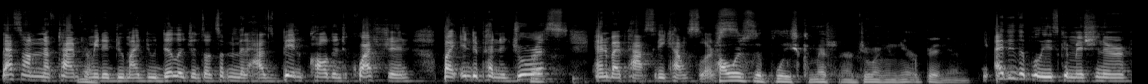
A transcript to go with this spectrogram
that's not enough time for me to do my due diligence on something that has been called into question by independent jurists and by past city councilors. How is the police commissioner doing, in your opinion? I think the police commissioner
